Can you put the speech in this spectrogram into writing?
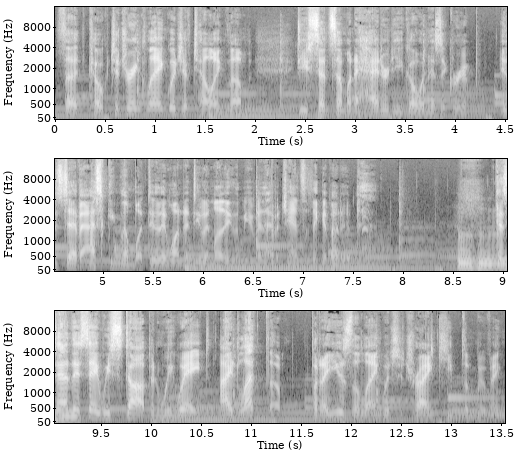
the Coke to drink language of telling them, do you send someone ahead or do you go in as a group? Instead of asking them what do they want to do and letting them even have a chance to think about it. Because had mhm. they say we stop and we wait, I'd let them, but I use the language to try and keep them moving.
